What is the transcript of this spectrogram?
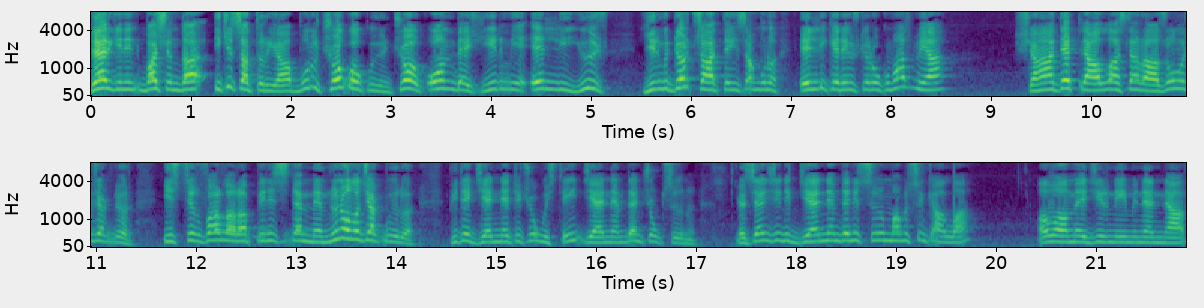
Derginin başında iki satır ya. Bunu çok okuyun. Çok. 15, 20, 50, 100. 24 saatte insan bunu 50 kere 100 kere okumaz mı ya? Şehadetle Allah sizden razı olacak diyor. İstiğfarla Rabbiniz sizden memnun olacak buyuruyor. Bir de cenneti çok isteyin, cehennemden çok sığının. E sen şimdi cehennemden hiç sığınmamışsın ki Allah. Allahümme ecirni minen nar.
